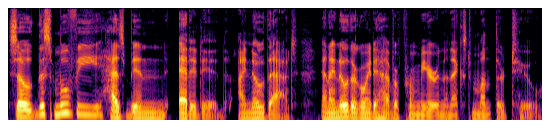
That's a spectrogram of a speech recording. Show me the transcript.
So, this movie has been edited. I know that. And I know they're going to have a premiere in the next month or two.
